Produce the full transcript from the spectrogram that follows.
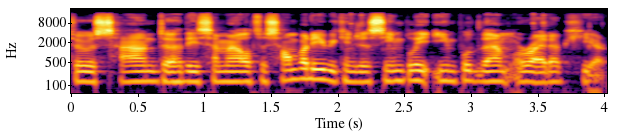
to send uh, this email to somebody. We can just simply input them right up here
